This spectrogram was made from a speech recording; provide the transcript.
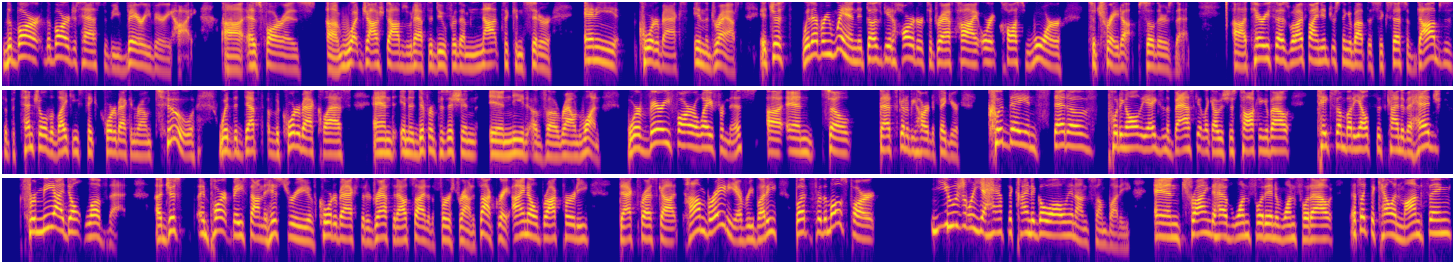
The bar, the bar just has to be very, very high uh, as far as um, what Josh Dobbs would have to do for them not to consider any quarterbacks in the draft. It just, with every win, it does get harder to draft high or it costs more to trade up. So there's that. Uh, Terry says, What I find interesting about the success of Dobbs is the potential the Vikings take a quarterback in round two with the depth of the quarterback class and in a different position in need of uh, round one. We're very far away from this. Uh, and so that's going to be hard to figure. Could they, instead of putting all the eggs in the basket, like I was just talking about, take somebody else that's kind of a hedge? For me, I don't love that. Uh, just in part based on the history of quarterbacks that are drafted outside of the first round. It's not great. I know Brock Purdy, Dak Prescott, Tom Brady, everybody, but for the most part, usually you have to kind of go all in on somebody and trying to have one foot in and one foot out. That's like the Kellen Mond thing.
